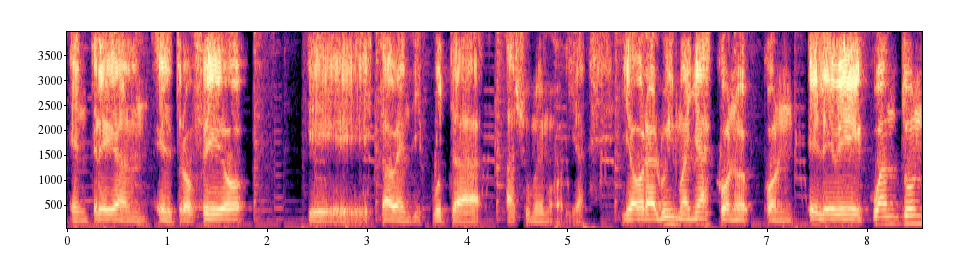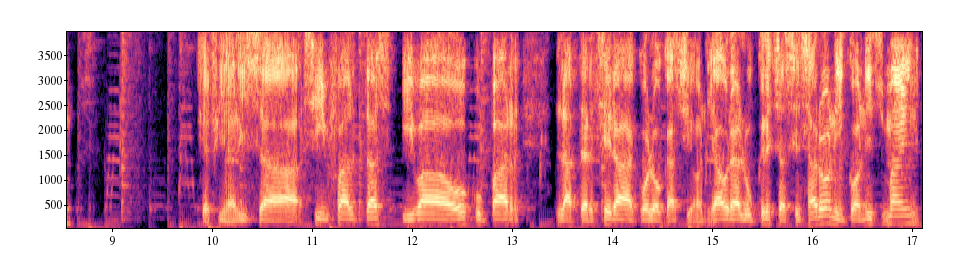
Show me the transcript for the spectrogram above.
entregan el trofeo que estaba en disputa a su memoria. Y ahora Luis Mañaz con, con LB Quantum, que finaliza sin faltas y va a ocupar la tercera colocación. Y ahora Lucrecia Cesaroni con Ismail,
